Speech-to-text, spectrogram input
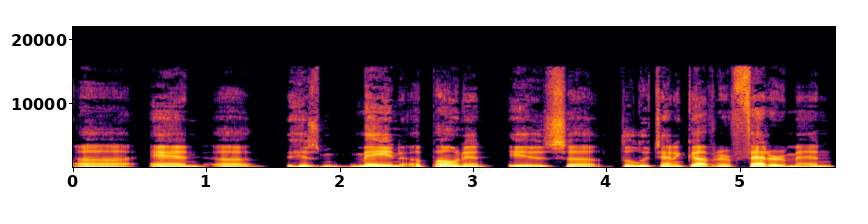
uh, and uh, his main opponent is uh, the Lieutenant Governor Fetterman,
